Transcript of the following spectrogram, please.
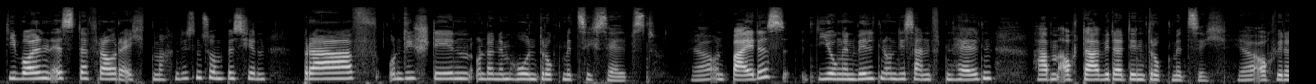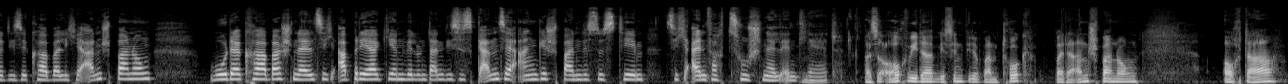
die wollen es der Frau recht machen. Die sind so ein bisschen brav und die stehen unter einem hohen Druck mit sich selbst. Ja, und beides, die jungen Wilden und die sanften Helden, haben auch da wieder den Druck mit sich. Ja, auch wieder diese körperliche Anspannung, wo der Körper schnell sich abreagieren will und dann dieses ganze angespannte System sich einfach zu schnell entlädt. Also auch wieder, wir sind wieder beim Druck, bei der Anspannung. auch da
